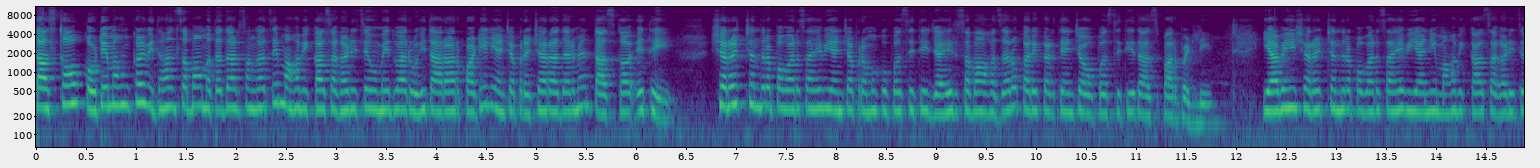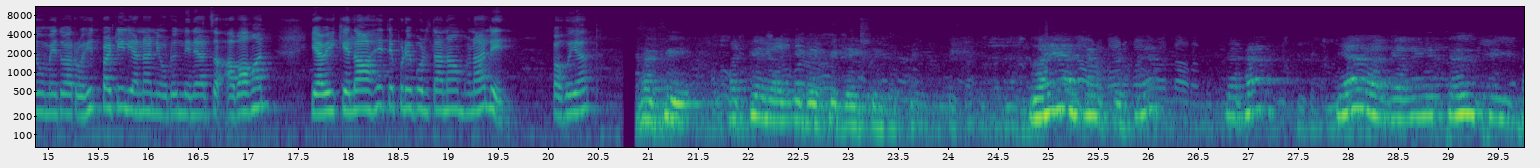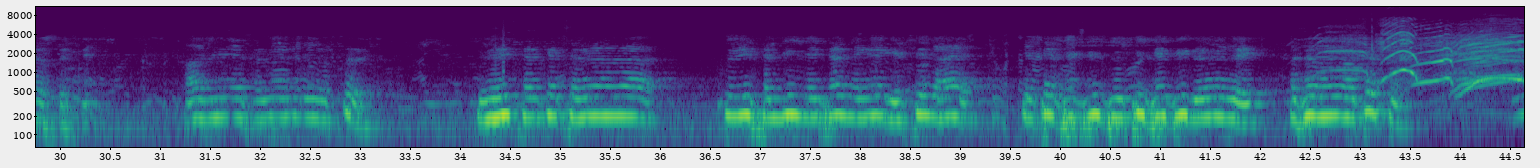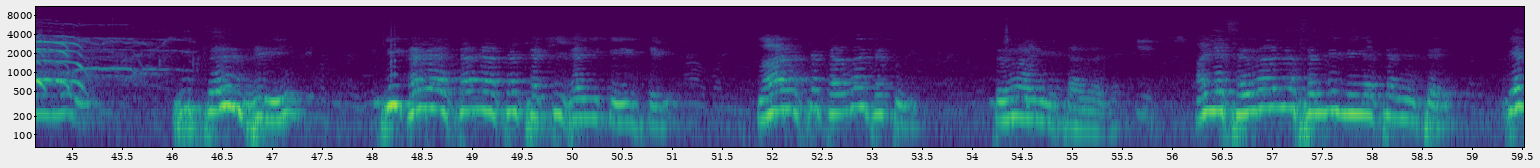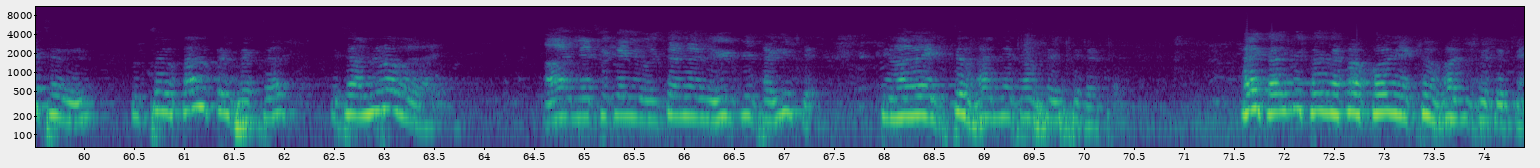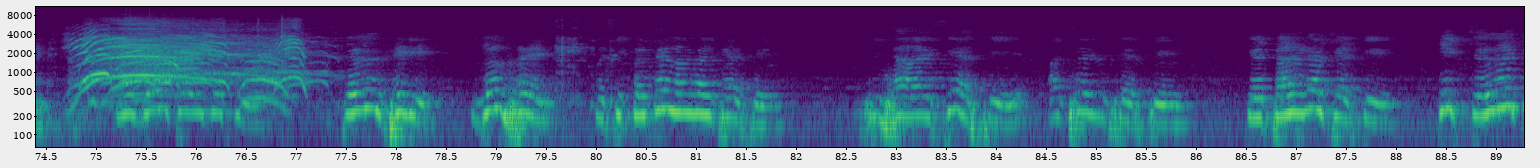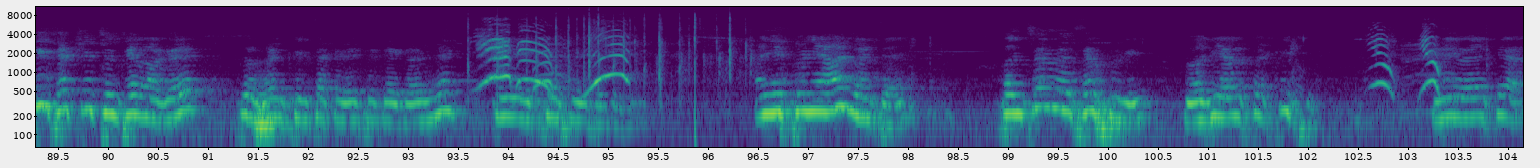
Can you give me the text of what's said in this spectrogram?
तासगाव कवटेमहांकळ विधानसभा मतदारसंघाचे महाविकास आघाडीचे उमेदवार रोहित आर आर पाटील यांच्या प्रचारादरम्यान तासगाव येथे शरदचंद्र पवार साहेब यांच्या प्रमुख उपस्थितीत जाहीर सभा हजारो कार्यकर्त्यांच्या उपस्थितीत आज पार पडली. यावेळी शरदचंद्र पवार साहेब यांनी महाविकास आघाडीचे उमेदवार रोहित पाटील यांना निवडून देण्याचं आवाहन यावेळी केलं आहे. ते पुढे बोलताना म्हणाले पाहुयात. तसा या राज्यामध्ये तरुणशैलीचा प्रश्न आज मी या सगळ्यांकडे बघतोय विविध सारख्या चरणाला तुम्ही संधी द्यायचा निर्णय घेतलेला आहे त्याच्यासाठी ज्योतिषाची गरज आहे असं मला वाटत नाही ही तरुण ती ही खरं असताना असं शक्तिशाली केली केली महाराष्ट्र चालवायचं तुम्ही तरुणांनी चालवायचं आणि या सर्वांना संधी दिल्याचा विषय. ते तरुण उत्तम काम करू शकतात याचा अनुभव मला आहे. आज या ठिकाणी बोलताना विहिरची सांगितलं की मला एकटं भागण्याचा प्रयत्न करतात. काही काळजी करू नका कोण एकटं भागू शकत नाही. करून ज्या फेरी जोपर्यंत मग ती कथा मागायची असेल ती शाळेची असतील आठवडीची असतील किंवा तालगावची असतील ही तरुणाची साक्षी तुमच्या मागे तोपर्यंत चिंता करायचं काही कारण नाही. आणि तुम्ही आज म्हणताय पंचावन्न वर्षापूर्वी माझी अवस्था तीच मी वयाच्या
